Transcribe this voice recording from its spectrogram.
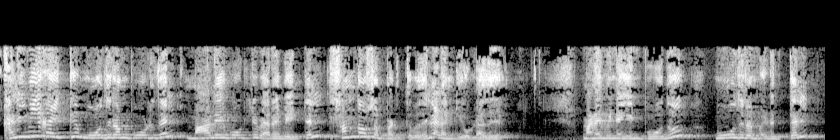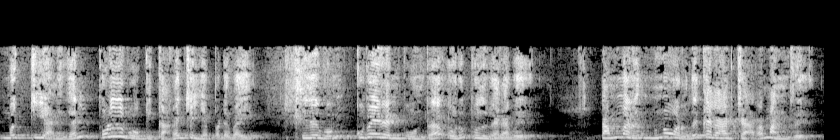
கல்விகைக்கு மோதிரம் போடுதல் மாலை போட்டு வரவேற்றல் சந்தோஷப்படுத்துவதில் அடங்கியுள்ளது. மனைவினையின் போது மோதிரம் எடுத்தல் மெட்டி அணுதல் பொழுதுபோக்கிற்காக செய்யப்படுவை. இதுவும் குபேரன் போன்ற ஒரு புதுவரவு. நம்ம முன்னோரது கலாச்சாரம் அன்று.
